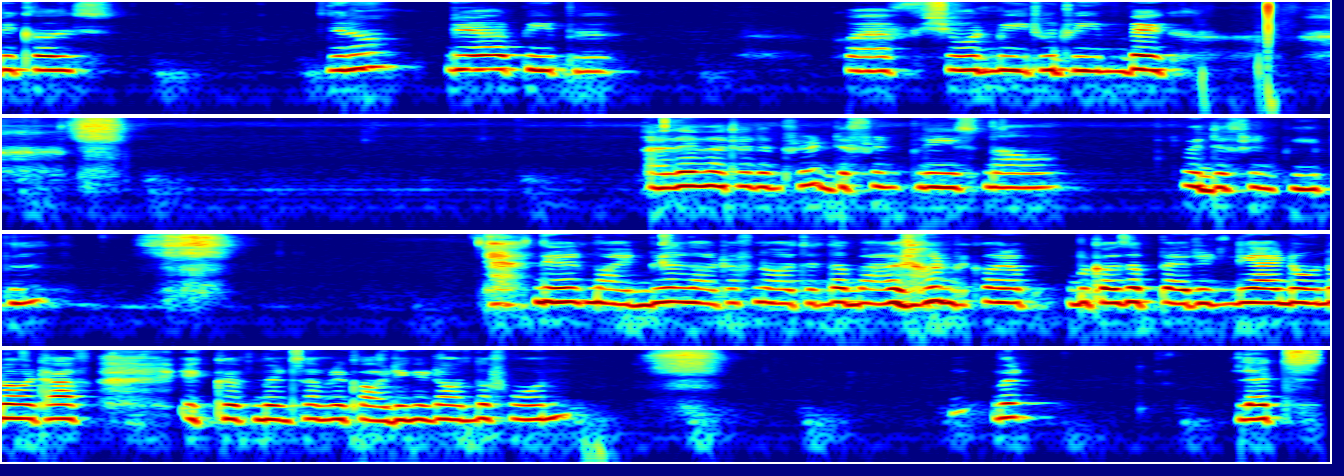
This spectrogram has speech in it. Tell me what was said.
because you know there are people who have showed me to dream big. I live at a different different place now with different people. There might be a lot of noise in the background because because apparently I do not have equipment. So I'm recording it on the phone. But let's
